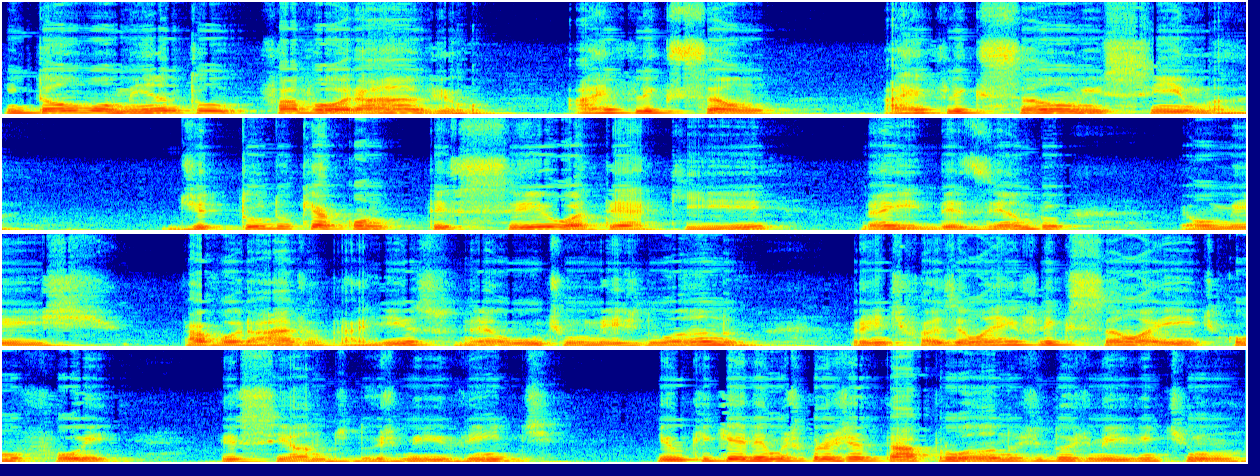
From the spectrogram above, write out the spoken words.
Então, um momento favorável à reflexão, a reflexão em cima de tudo que aconteceu até aqui, né? e dezembro é um mês favorável para isso, né? o último mês do ano, para a gente fazer uma reflexão aí de como foi esse ano de 2020 e o que queremos projetar para o ano de 2021.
